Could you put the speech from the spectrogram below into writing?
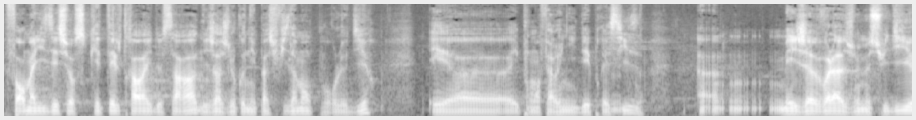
formalisé sur ce qu'était le travail de Sarah. Déjà je le connais pas suffisamment pour le dire et, pour m'en faire une idée précise. Mais je, voilà je me suis dit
